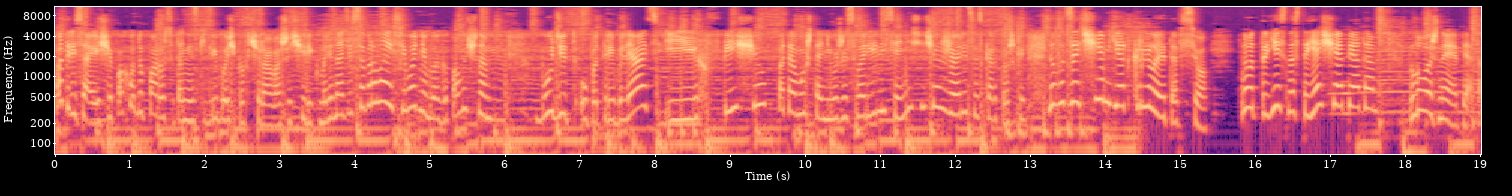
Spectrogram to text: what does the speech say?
Потрясающе. Походу, пару сатанинских грибочков вчера ваша чирик маринаде собрала, и сегодня благополучно будет употреблять их в пищу, потому что они уже сварились, и они сейчас жарятся с картошкой. Но вот зачем я открыла это все? Ну вот есть настоящая опята, ложная опята.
